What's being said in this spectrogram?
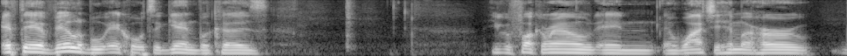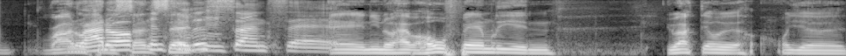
if they're available, air quotes again, because you can fuck around and, and watch a him or her ride, right off off the sunset into the sunset. and you know have a whole family and you're out there on your, on your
